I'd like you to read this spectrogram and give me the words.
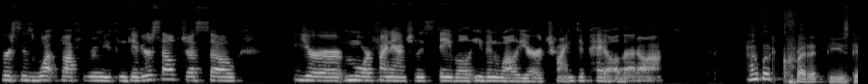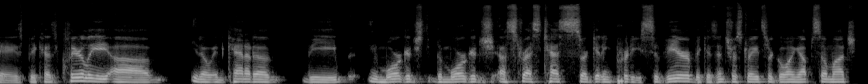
versus what buffer room you can give yourself just so you're more financially stable even while you're trying to pay all that off. How about credit these days? Because clearly, uh, you know, in Canada, the mortgage the mortgage uh, stress tests are getting pretty severe because interest rates are going up so much.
